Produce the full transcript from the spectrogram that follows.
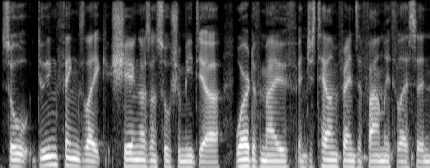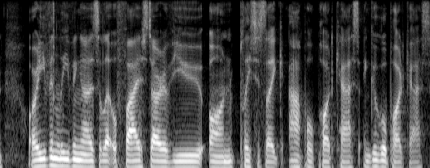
So, doing things like sharing us on social media, word of mouth, and just telling friends and family to listen, or even leaving us a little five star review on places like Apple Podcasts and Google Podcasts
